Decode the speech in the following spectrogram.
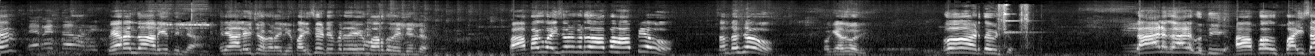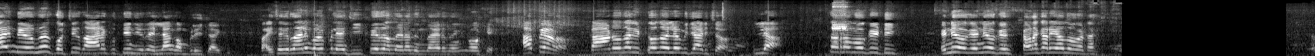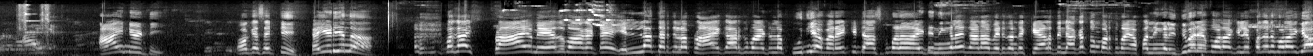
വേറെ എന്താ അറിയത്തില്ല. ഇനി ആലോചിച്ച് നോക്കണം ഇല്ലയോ പൈസ കിട്ടിയപ്പോഴത്തേക്ക് മറന്നു വരില്ലല്ലോ പാപ്പാക്ക് പൈസ കൊടുക്കുന്നത് പാപ്പ ഹാപ്പിയാവോ സന്തോഷാവോ? ഓക്കെ അത് മതി. ഓ അടുത്ത പിടിച്ചു. താഴെ താഴെ കുത്തി. അപ്പൊ പൈസയും തീർന്ന് കൊച്ചു താഴെ കുത്തിയും ചെയ്ത് എല്ലാം കംപ്ലീറ്റ് ആക്കി. പൈസ തീർന്നാലും കുഴപ്പമില്ല ഞാൻ ജി പേ തന്നേരം നിന്നായിരുന്നെങ്കിൽ ഓക്കെ ഹാപ്പിയാണോ കാണുമെന്നോ കിട്ടുമെന്നോ എല്ലാം വിചാരിച്ചോ? ഇല്ല. എത്ര നോക്കി കിട്ടി. എണ്ണി നോക്ക് എണ്ണി നോക്ക്. കണക്കറിയാൻ നോക്കട്ടെ. ആയിരം കിട്ടി. ഓക്കെ സെറ്റ് കൈയടിയെന്നാ പ്രായം ഏതുമാകട്ടെ എല്ലാ തരത്തിലുള്ള പ്രായക്കാർക്കുമായിട്ടുള്ള പുതിയ വെറൈറ്റി ടാസ്കുകളായിട്ട് നിങ്ങളെ കാണാൻ വരുന്നുണ്ട് കേരളത്തിന്റെ അകത്തും പുറത്തുമായി. അപ്പൊ നിങ്ങൾ ഇതുവരെ ഫോളോ ആക്കില്ല ഇപ്പൊ തന്നെ ഫോളോ ആക്കിയോ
